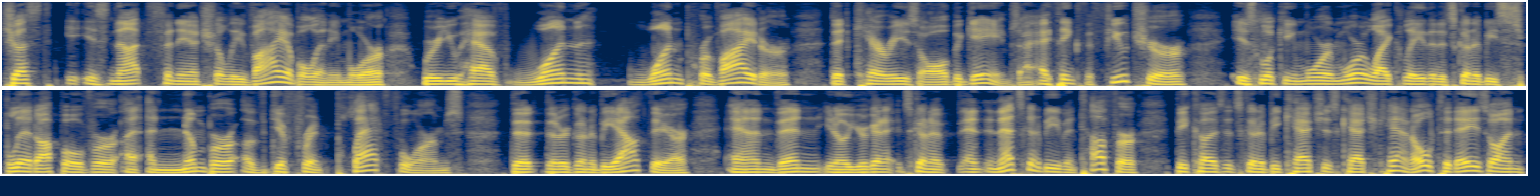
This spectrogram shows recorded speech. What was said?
just is not financially viable anymore where you have one one provider that carries all the games. I, I, think the future is looking more and more likely that it's going to be split up over a, a number of different platforms that, that are going to be out there. And then, you know, you're going to, it's going to, and, and that's going to be even tougher because it's going to be catch as catch can. Oh, today's on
